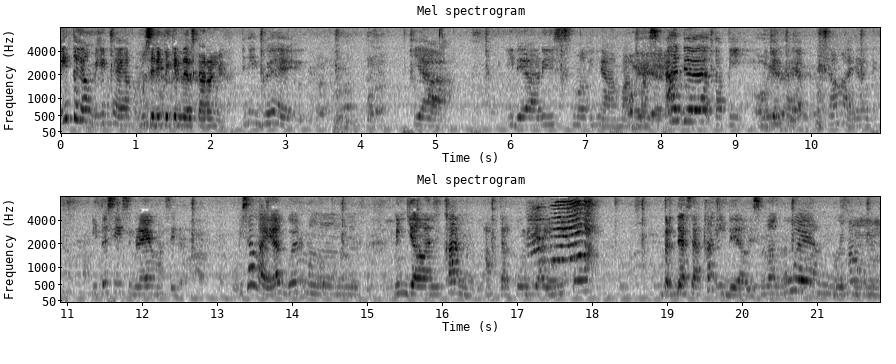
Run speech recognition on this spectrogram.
Itu yang bikin kayak mesti dipikirin dari sekarang ya? Ini gue. Ya idealismenya ma- masih ada tapi mikir kayak bisa nggak ya? Gitu. Itu sih sebenarnya yang masih bisa nggak ya gue meng- menjalankan after kuliah ini tuh berdasarkan idealisme gue yang gue mau Hmm.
